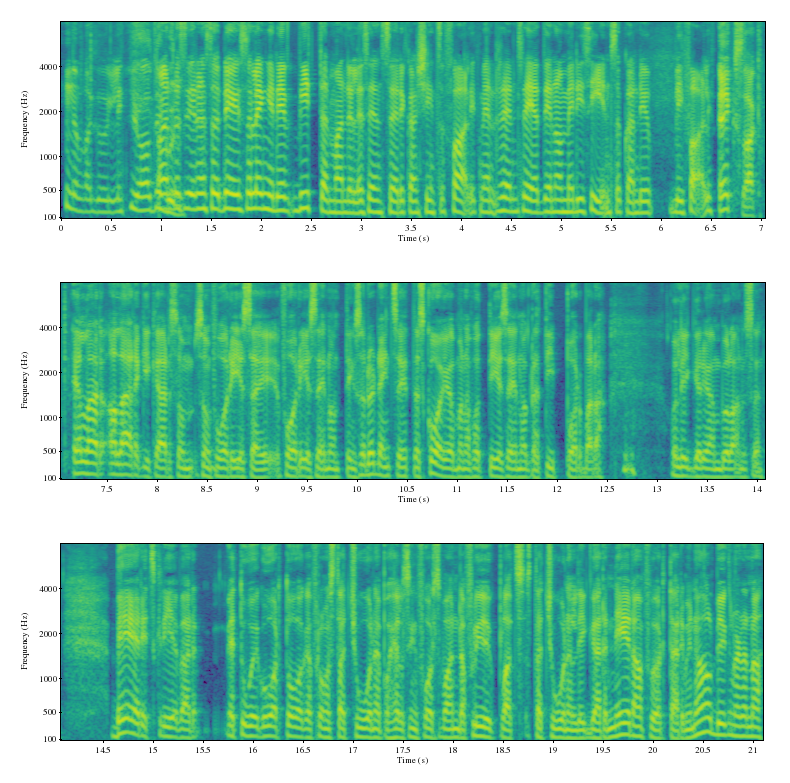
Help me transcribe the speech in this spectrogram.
No, vad gulligt. Ja, Å andra sidan, så, det är så länge det är bittermandelessens så är det kanske inte så farligt, men redan säga att det är någon medicin så kan det ju bli farligt. Exakt, eller allergiker som, som får, i sig, får i sig någonting, så då är det inte så jätteskoj om man har fått i sig några tippor bara. Och ligger i ambulansen. Berit skriver, jag tog igår tåget från stationen på Helsingfors Vanda flygplats. Stationen ligger nedanför terminalbyggnaderna.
